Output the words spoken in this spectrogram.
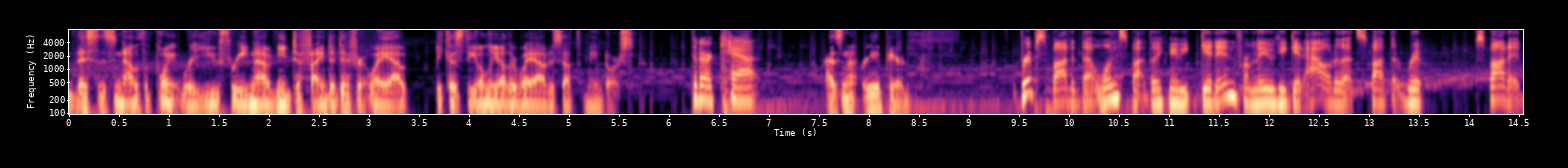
this is now the point where you three now need to find a different way out because the only other way out is out the main doors. Did our cat? Has not reappeared. Rip spotted that one spot that we could maybe get in from. Maybe we could get out of that spot that Rip spotted.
